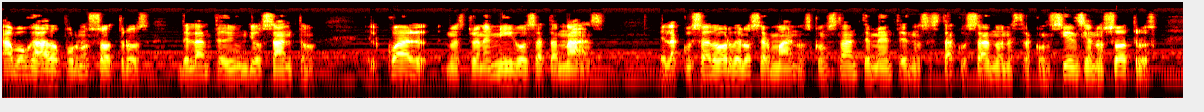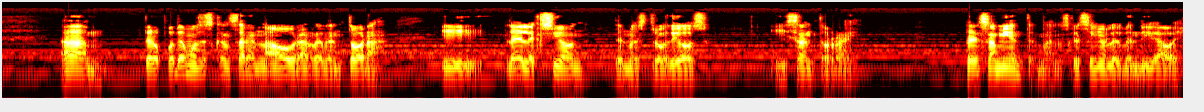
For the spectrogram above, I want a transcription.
abogado por nosotros delante de un Dios santo, el cual nuestro enemigo Satanás, el acusador de los hermanos, constantemente nos está acusando en nuestra conciencia nosotros pero podemos descansar en la obra redentora y la elección de nuestro Dios y Santo Rey. Pensamiento, hermanos, que el Señor les bendiga hoy.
